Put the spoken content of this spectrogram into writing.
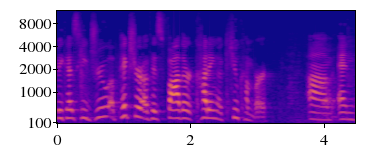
because he drew a picture of his father cutting a cucumber. Um, and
